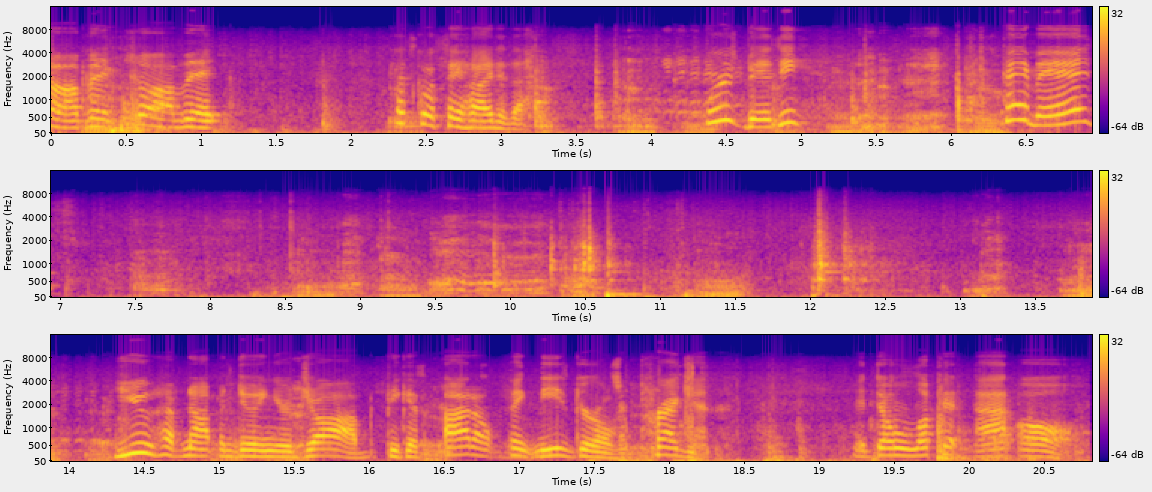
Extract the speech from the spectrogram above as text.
Top it, top it. Let's go say hi to the. Where's Busy? Hey, Biz. You have not been doing your job because I don't think these girls are pregnant. It don't look it at all.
